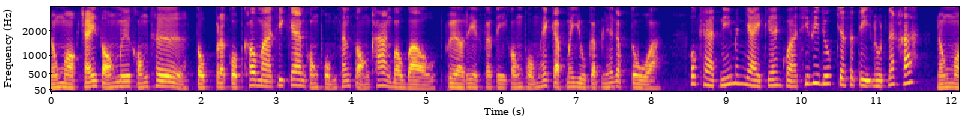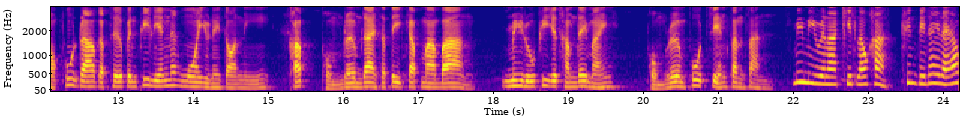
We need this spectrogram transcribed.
น้องหมอกใช้สองมือของเธอ ตบประกบเข้ามาที่แก้มของผมทั้งสองข้างเบาๆ เพื่อเรียกสติของผมให้กลับมาอยู่กับเนื้อกับตัว โอกาสนี้มันใหญ่เกินกว่าที่พี่ดุ๊กจะสติหลุดนะคะ น้องหมอกพูดราวกับเธอเป็นพี่เลี้ยงนักมวยอยู่ในตอนนี้ ครับ ผมเริ่มได้สติกลับมาบ้าง ไม่รู้พี่จะทำได้ไหม ผมเริ่มพูดเสียงสั่นๆ ไม่มีเวลาคิดแล้วค่ะ ขึ้นไปได้แล้ว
